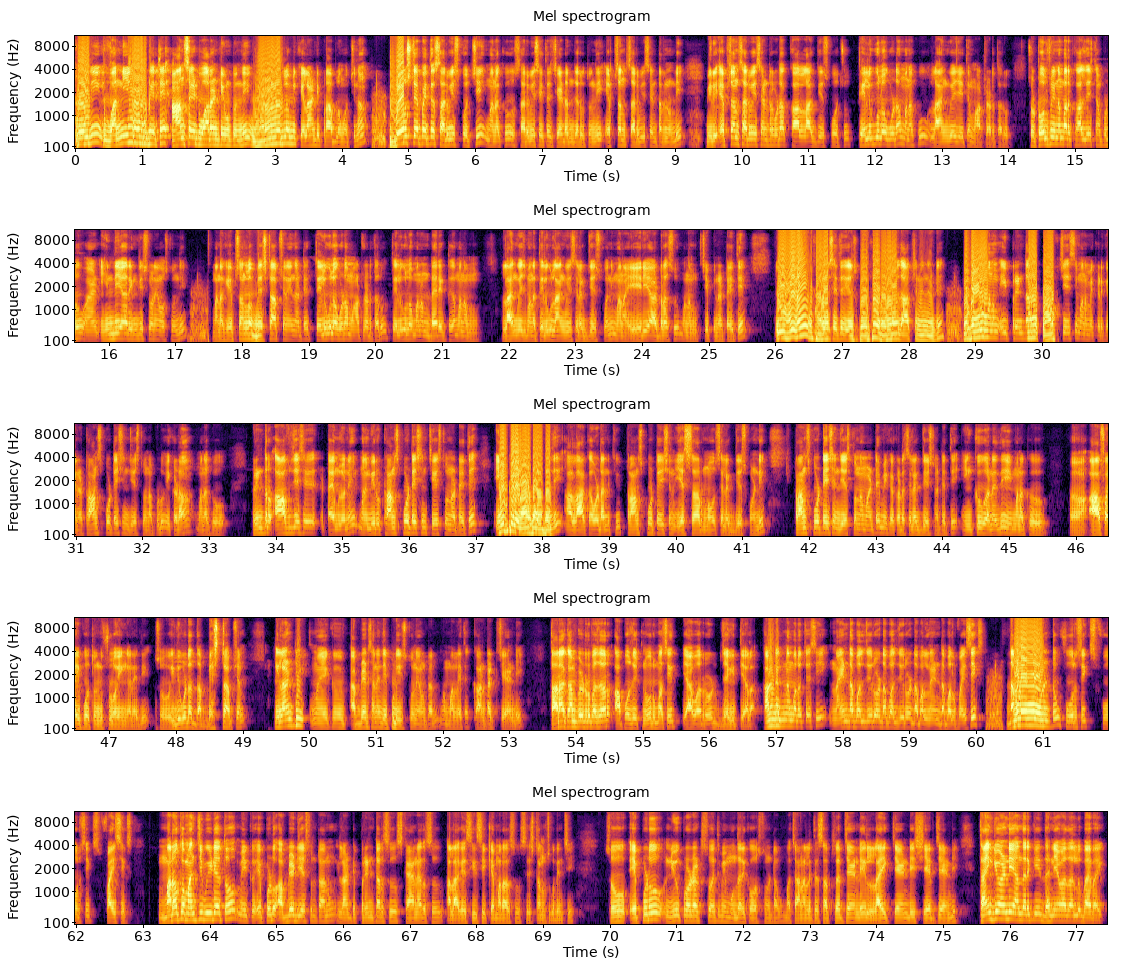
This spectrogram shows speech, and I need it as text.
సో ఇది వన్ ఇయర్ వరకు అయితే ఆన్ సైట్ వారంటీ ఉంటుంది వన్ ఇయర్లో మీకు ఎలాంటి ప్రాబ్లం వచ్చినా డోర్ స్టెప్ అయితే సర్వీస్కి వచ్చి మనకు సర్వీస్ అయితే చేయడం జరుగుతుంది. ఎప్సన్ సర్వీస్ సెంటర్ నుండి మీరు ఎప్సన్ సర్వీస్ సెంటర్ కూడా కాల్ లాక్ చేసుకోవచ్చు. తెలుగులో కూడా మనకు లాంగ్వేజ్ అయితే మాట్లాడతారు. So toll free number call చేసినప్పుడు అండ్ హిందీ ఆర్ ఇంగ్లీష్లోనే వస్తుంది. మనకు ఎప్సన్లో బెస్ట్ ఆప్షన్ ఏంటంటే తెలుగులో కూడా మాట్లాడతారు. తెలుగులో మనం డైరెక్ట్గా మనం లాంగ్వేజ్ మన తెలుగు లాంగ్వేజ్ సెలెక్ట్ చేసుకొని మన ఏరియా అడ్రస్ మనం చెప్పినట్టయితే సర్వీస్ అయితే చేసుకోవచ్చు. రెండోది ఆప్షన్ ఏంటంటే ఒకవేళ మనం ఈ ప్రింటర్ ఆఫ్ చేసి మనం ఎక్కడికైనా ట్రాన్స్పోర్టేషన్ చేస్తున్నప్పుడు ఇక్కడ మనకు ప్రింటర్ ఆఫ్ చేసే టైంలోనే మనం మీరు ట్రాన్స్పోర్టేషన్ చేస్తున్నట్టయితే ఇంక్ లాక్ అవుతుంది. ఆ లాక్ అవ్వడానికి ట్రాన్స్పోర్టేషన్ ఎస్ఆర్ నో సెలెక్ట్ చేసుకోండి. ట్రాన్స్పోర్టేషన్ చేస్తున్నామంటే మీకు అక్కడ సెలెక్ట్ చేసినట్టయితే ఇంక్ అనేది మనకు ఆఫ్ అయిపోతుంది ఫ్లోయింగ్ అనేది. సో ఇది కూడా ద బెస్ట్ ఆప్షన్. ఇలాంటి మీకు అప్డేట్స్ అనేది ఎప్పుడు ఇస్తూనే ఉంటాను. మమ్మల్ని అయితే కాంటాక్ట్ చేయండి. Tara computer bazaar opposite Noor Masjid Yavar road Jagtial. Contact number వచ్చేసి nine double zero double zero double nine double five six double one two four six four six five six. మరొక మంచి వీడియోతో మీకు ఎప్పుడు update చేస్తుంటాను. ఇలాంటి printers scanners అలాగే CC cameras systems గురించి. సో ఎప్పుడు న్యూ ప్రోడక్ట్స్ అయితే మేము ముందరికి వస్తుంటాము. మా ఛానల్ అయితే సబ్స్క్రైబ్ చేయండి లైక్ చేయండి షేర్ చేయండి. థ్యాంక్ యూ అండి అందరికీ. ధన్యవాదాలు. Bye bye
